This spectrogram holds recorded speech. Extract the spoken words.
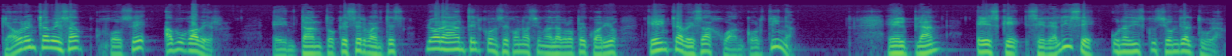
que ahora encabeza José Abugaber en tanto que Cervantes lo hará ante el Consejo Nacional Agropecuario que encabeza Juan Cortina. El plan es que se realice una discusión de altura,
